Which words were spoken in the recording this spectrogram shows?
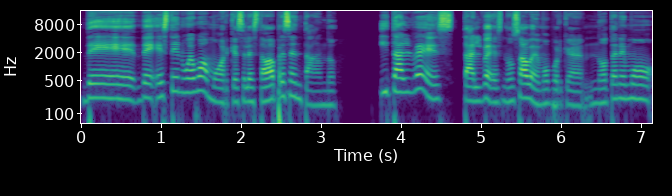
de, de este nuevo amor que se le estaba presentando. Y tal vez, tal vez, no sabemos porque no tenemos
